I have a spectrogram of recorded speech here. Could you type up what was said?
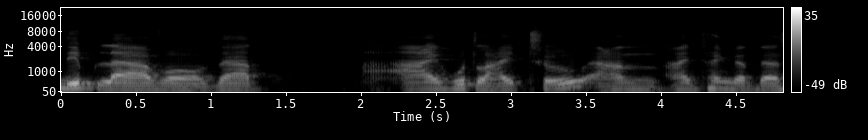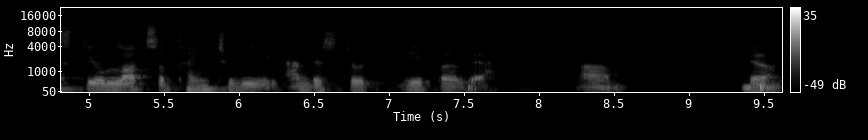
deep level that I would like to. And I think that there's still lots of things to be understood deeper there. Um, you know,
